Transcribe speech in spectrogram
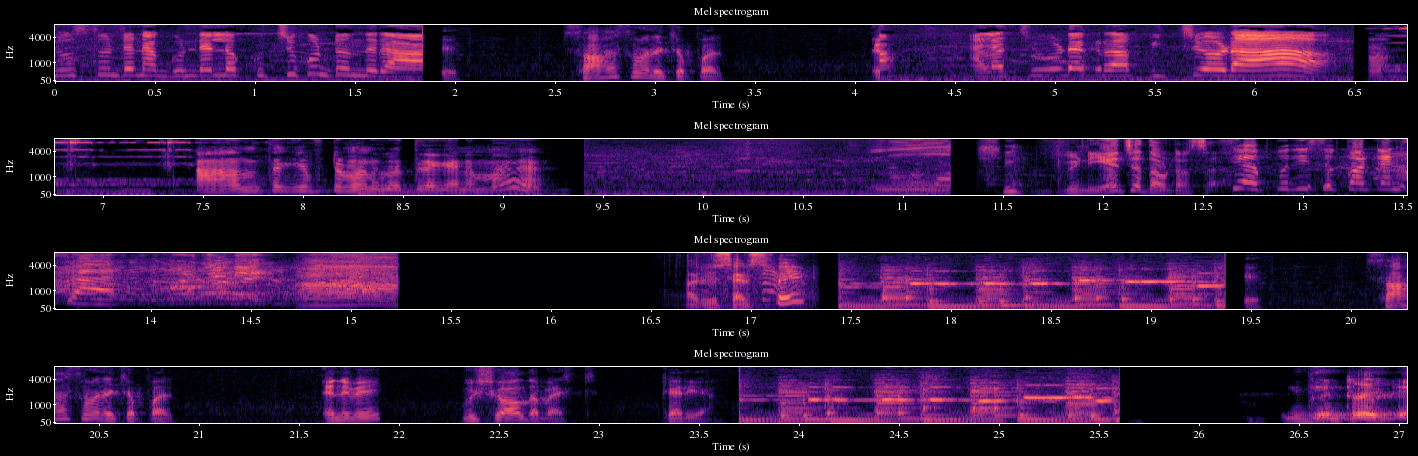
చూస్తుంటే నా గుండెల్లో కుచ్చుకుంటుందిరా. సాహసం అనే చెప్పాలి. అలా చూడకరా పిచ్చోడా. అంత గిఫ్ట్ మనకు వద్దులే కానమ్మా ఏం చదవటం సార్? చెప్పు తీసుకొట్టండి సార్. ఆర్ యు సాటిస్ఫైడ్ సాహసం అనే చెప్పాలి. Anyway wish all the best career ఇదేంట్రా అయితే?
